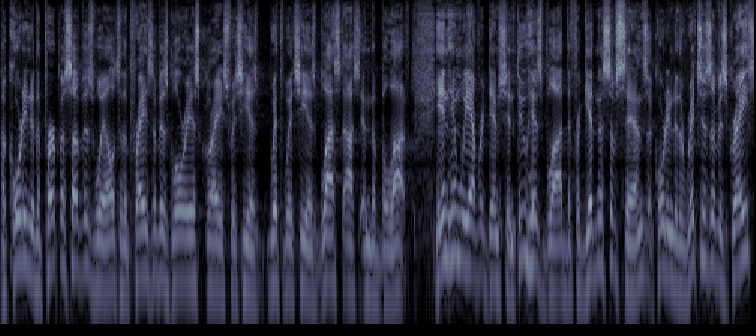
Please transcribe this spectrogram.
according to the purpose of his will, to the praise of his glorious grace, which he has, with which he has blessed us in the beloved. In him we have redemption through his blood, the forgiveness of sins, according to the riches of his grace,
